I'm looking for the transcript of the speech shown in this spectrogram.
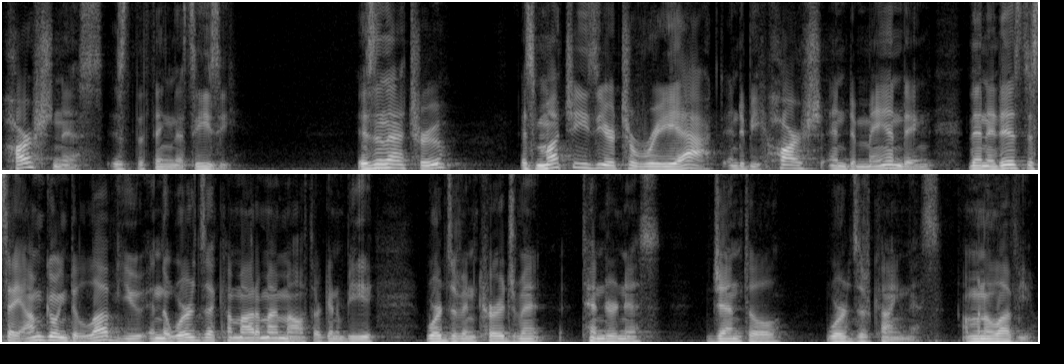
Harshness is the thing that's easy. Isn't that true? It's much easier to react and to be harsh and demanding than it is to say, I'm going to love you, and the words that come out of my mouth are going to be words of encouragement, tenderness, gentle, words of kindness. I'm going to love you.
